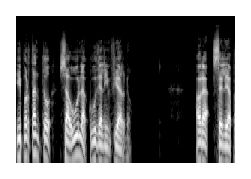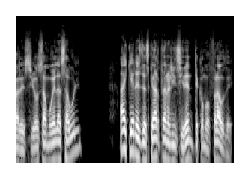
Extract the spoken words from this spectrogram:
Y por tanto, Saúl acude al infierno. Ahora, ¿se le apareció Samuel a Saúl? Hay quienes descartan el incidente como fraude.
